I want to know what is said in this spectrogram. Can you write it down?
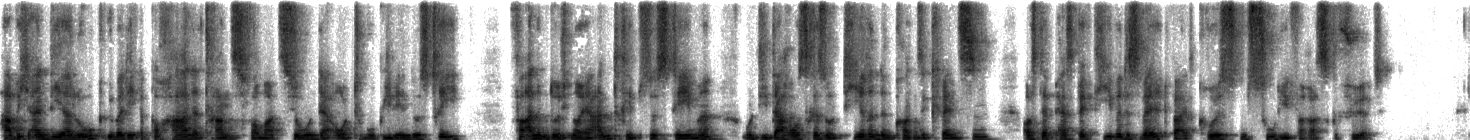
habe ich einen Dialog über die epochale Transformation der Automobilindustrie, vor allem durch neue Antriebssysteme und die daraus resultierenden Konsequenzen aus der Perspektive des weltweit größten Zulieferers geführt.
